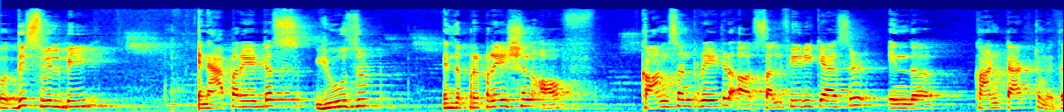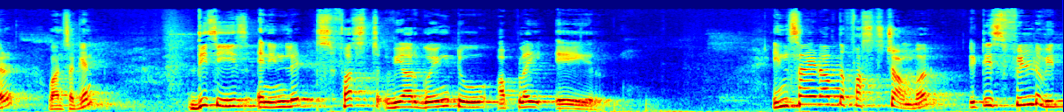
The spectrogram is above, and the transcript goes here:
So this will be an apparatus used in the preparation of concentrated or sulfuric acid in the contact method. Once again, this is an inlet. First, we are going to apply air. Inside of the first chamber, it is filled with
